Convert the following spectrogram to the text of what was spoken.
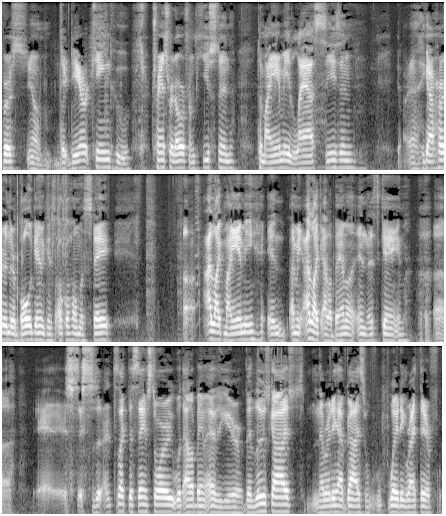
versus you know De- D'Eriq King, who transferred over from Houston to Miami last season. Uh, he got hurt in their bowl game against Oklahoma State. Uh, I like Miami, and I mean I like Alabama in this game. Uh, it's, it's it's like the same story with Alabama every year. They lose guys, and they already have guys waiting right there. For,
